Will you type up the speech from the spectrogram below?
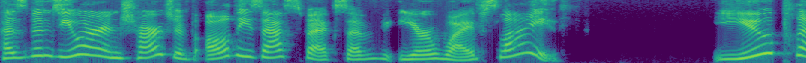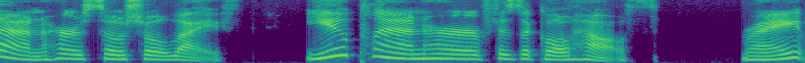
husbands, you are in charge of all these aspects of your wife's life. You plan her social life, you plan her physical health right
